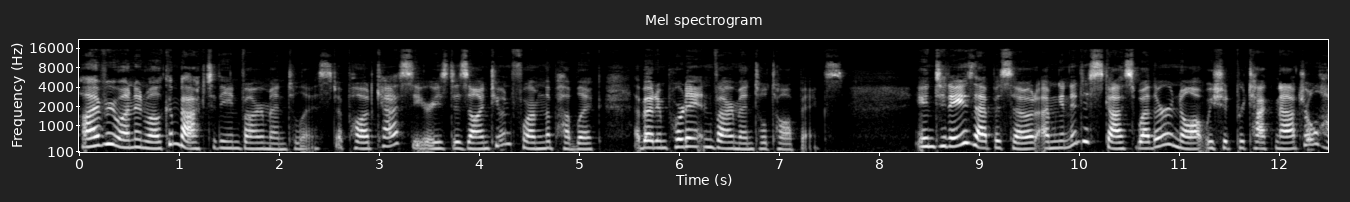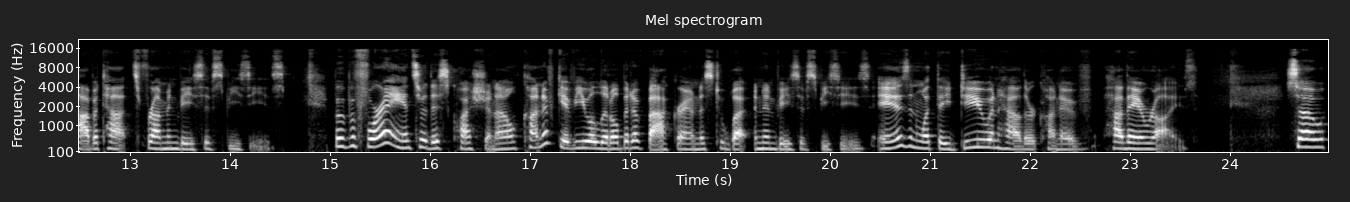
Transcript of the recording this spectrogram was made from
Hi, everyone, and welcome back to The Environmentalist, a podcast series designed to inform the public about important environmental topics. In today's episode, I'm going to discuss whether or not we should protect natural habitats from invasive species. But before I answer this question, I'll kind of give you a little bit of background as to what an invasive species is and what they do and how they're kind of how they arise. So,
